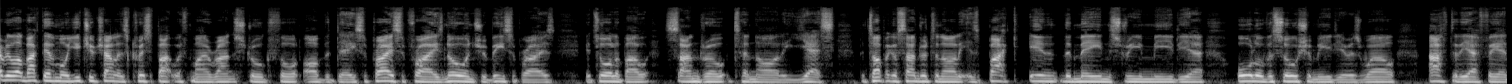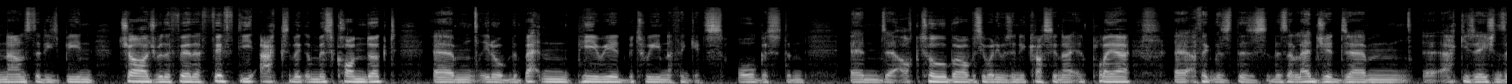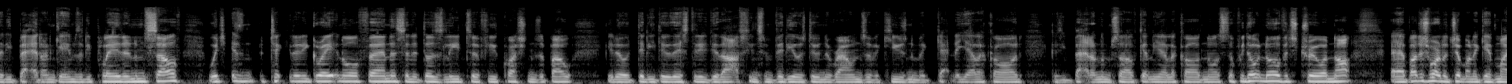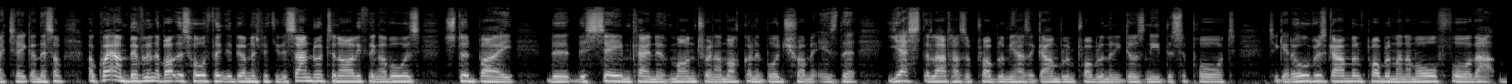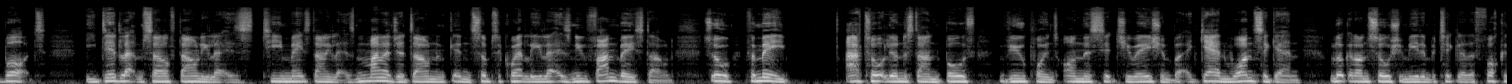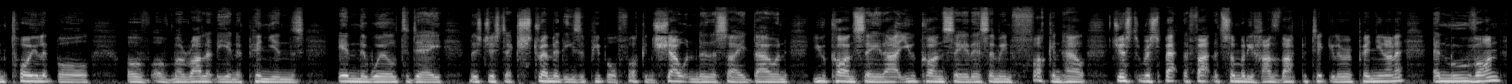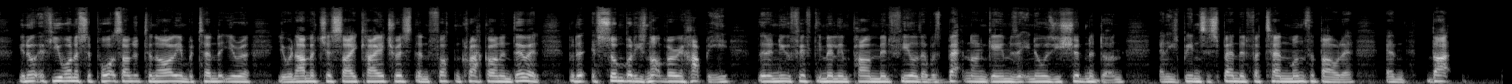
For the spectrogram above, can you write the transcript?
Everyone back to Ever More YouTube channel. It's Chris back with my rant stroke thought of the day. Surprise, surprise. No one should be surprised. It's all about Sandro Tonali. Yes, the topic of Sandro Tonali is back in the mainstream media, all over social media as well. After the FA announced that he's been charged with a further 50 acts of misconduct, um, you know, the betting period between, I think it's August and and uh, October, obviously when he was a Newcastle United player. Uh, I think there's there's there's alleged um, uh, accusations that he betted on games that he played in himself, which isn't particularly great in all fairness, and it does lead to a few questions about, you know, did he do this, did he do that? I've seen some videos doing the rounds of accusing him of getting a yellow card because he betted on himself getting a yellow card and all that stuff. We don't know if it's true or not, uh, but I just wanted to jump on and give my take on this. I'm, I'm quite ambivalent about this whole thing, to be honest with you. The Sandro Tonali thing, I've always stood by the the same kind of mantra, and I'm not going to budge from it. Is that yes, the lad has a problem. He has a gambling problem, and he does need the support to get over his gambling problem, and I'm all for that. But he did let himself down. He let his teammates down. He let his manager down, and, subsequently he let his new fan base down. So for me, I totally understand both viewpoints on this situation, but again, once again, looking on social media in particular, the fucking toilet bowl of, of morality and opinions in the world today. There's just extremities of people fucking shouting to the side down. You can't say that. You can't say this. I mean, fucking hell. Just respect the fact that somebody has that particular opinion on it and move on. You know, if you want to support Sandro Tonali and pretend that you're a you're an amateur psychiatrist, then fucking crack on and do it. But if somebody's not very happy that a new fifty million pound midfielder was betting on games that he knows he shouldn't have done, and he's been suspended for ten months about it, and that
